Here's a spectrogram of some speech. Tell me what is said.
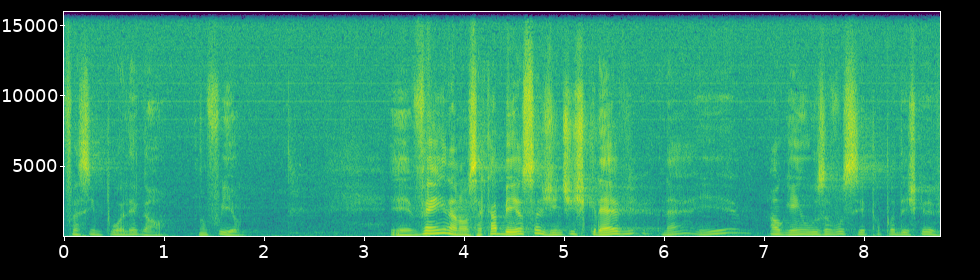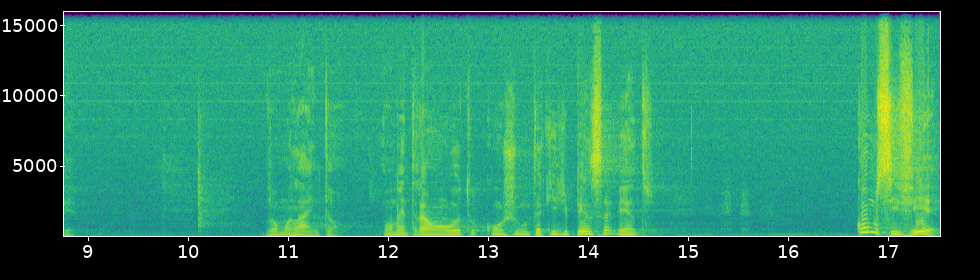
falei assim, pô, legal, não fui eu. É, vem na nossa cabeça, a gente escreve, né? E alguém usa você para poder escrever. Vamos lá então. Vamos entrar um outro conjunto aqui de pensamentos. Como se vê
